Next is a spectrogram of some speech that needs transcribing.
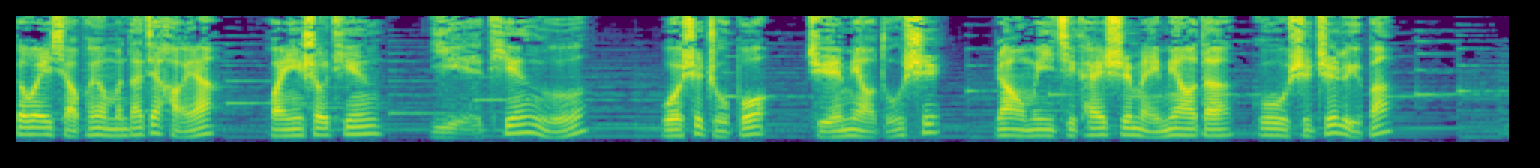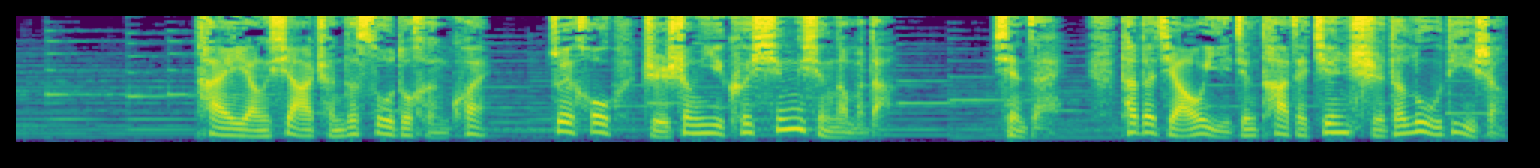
各位小朋友们，大家好呀！欢迎收听《野天鹅》，我是主播绝妙读诗，让我们一起开始美妙的故事之旅吧。太阳下沉的速度很快，最后只剩一颗星星那么大。现在，他的脚已经踏在坚实的陆地上，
